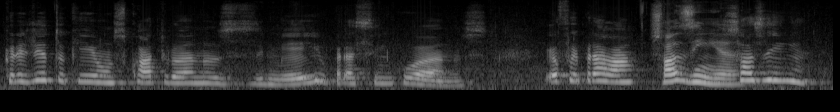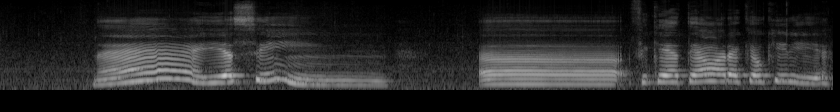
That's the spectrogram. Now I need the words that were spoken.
Acredito que uns quatro anos e meio para cinco anos. Eu fui para lá. Sozinha? Sozinha. Né? E assim, uh, fiquei até a hora que eu queria.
